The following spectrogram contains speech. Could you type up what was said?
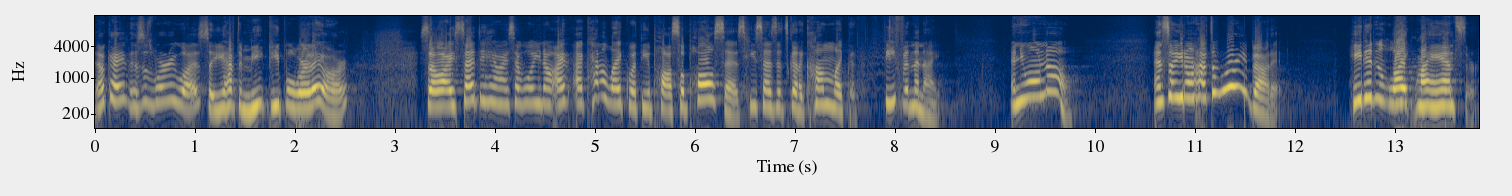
okay, this is where he was, so you have to meet people where they are. So I said to him, I said, Well, you know, I, I kind of like what the Apostle Paul says. He says it's going to come like a thief in the night, and you won't know. And so you don't have to worry about it. He didn't like my answer.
